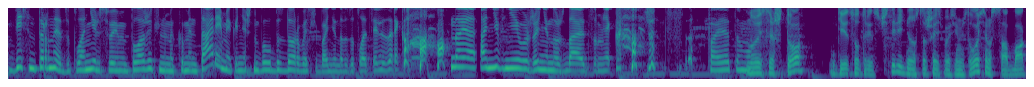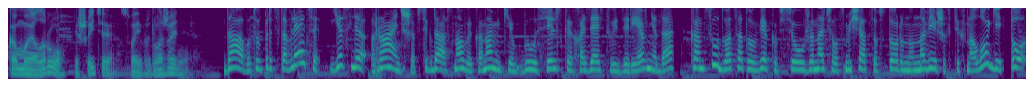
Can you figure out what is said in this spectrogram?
весь интернет запланили своими положительными комментариями. Конечно, было бы здорово, если бы они нам заплатили за рекламу, но они в ней уже не нуждаются, мне кажется. Поэтому... Ну, если что, 934 96 88 собака Mail.ru. Пишите свои предложения. Да, вот вы представляете, если раньше всегда основой экономики было сельское хозяйство и деревня, да, к концу 20 века все уже начало смещаться в сторону новейших технологий, то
